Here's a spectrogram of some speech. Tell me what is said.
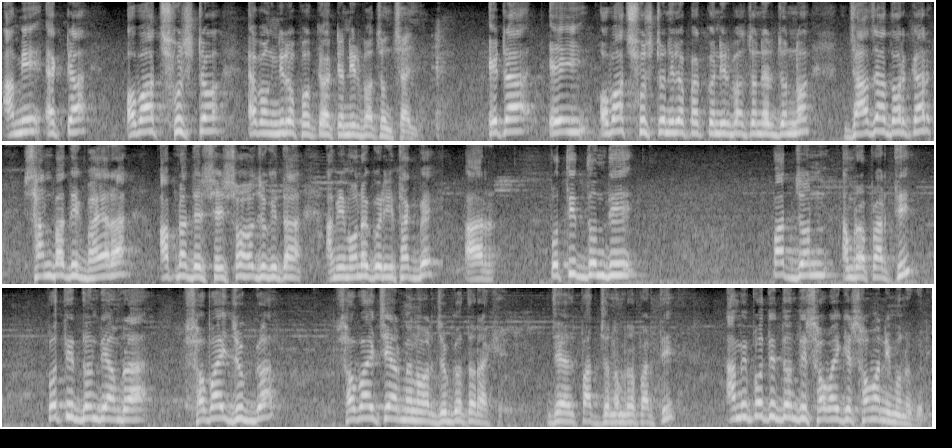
আমি একটা অবাধ, সুষ্ঠু এবং নিরপেক্ষ একটা নির্বাচন চাই। এটা এই অবাধ, সুষ্ঠু, নিরপেক্ষ নির্বাচনের জন্য যা যা দরকার সাংবাদিক ভাইয়ারা, আপনাদের সেই সহযোগিতা আমি মনে করি থাকবে। আর প্রতিদ্বন্দ্বী পাঁচজন আমরা প্রার্থী। প্রতিদ্বন্দ্বী আমরা সবাই যোগ্য। সবাই চেয়ারম্যান হওয়ার যোগ্যতা রাখে যে পাঁচজন আমরা প্রার্থী। আমি প্রতিদ্বন্দ্বী সবাইকে সমানই মনে করি।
